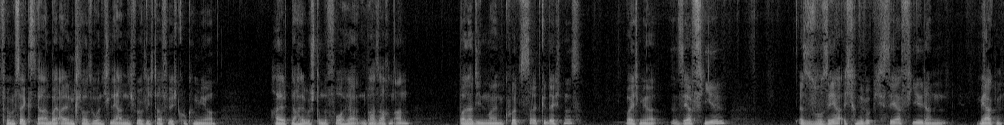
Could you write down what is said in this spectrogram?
fünf, sechs Jahren bei allen Klausuren. Ich lerne nicht wirklich dafür. Ich gucke mir halt eine halbe Stunde vorher ein paar Sachen an. Baller die in mein Kurzzeitgedächtnis, weil ich mir sehr viel, also so sehr, ich kann mir wirklich sehr viel dann merken.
